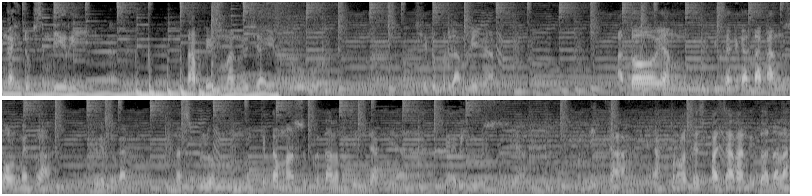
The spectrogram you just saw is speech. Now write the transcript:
nggak hidup sendiri, tapi manusia itu hidup berdampingan, atau yang bisa dikatakan soulmate lah, gitu kan. Nah sebelum kita masuk ke dalam jenjang yang serius, yang menikah, ya proses pacaran itu adalah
